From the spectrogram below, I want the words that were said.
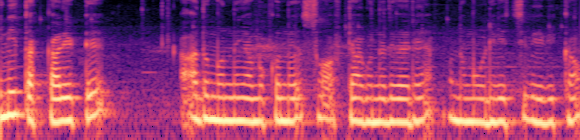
ഇനി തക്കാളി ഇട്ട് അതും ഒന്ന് നമുക്കൊന്ന് സോഫ്റ്റ് ആകുന്നത് വരെ ഒന്ന് മൂടി വെച്ച് വേവിക്കാം.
